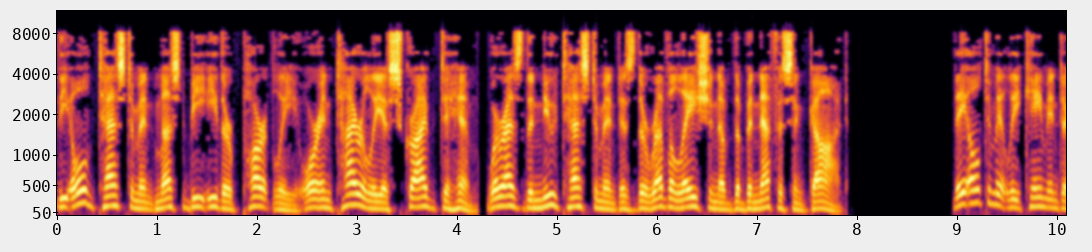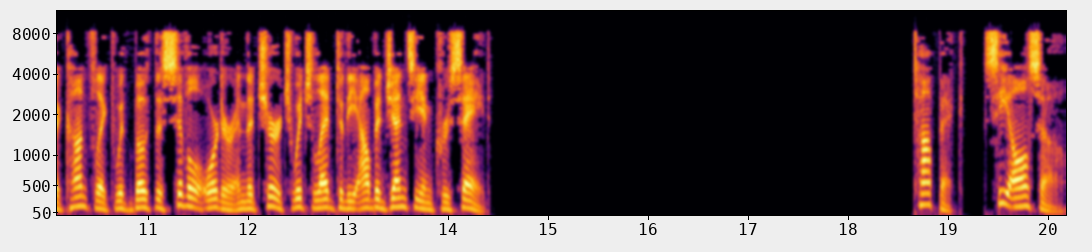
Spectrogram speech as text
the Old Testament must be either partly or entirely ascribed to him, whereas the New Testament is the revelation of the beneficent God. They ultimately came into conflict with both the civil order and the Church which led to the Albigensian Crusade. See also.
